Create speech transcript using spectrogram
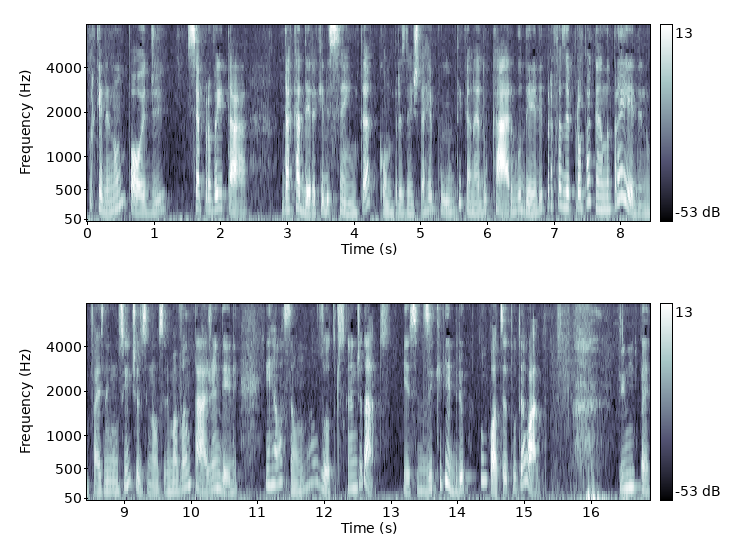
porque ele não pode se aproveitar da cadeira que ele senta como presidente da República, né, do cargo dele, para fazer propaganda para ele. Não faz nenhum sentido, senão seria uma vantagem dele em relação aos outros candidatos. E esse desequilíbrio não pode ser tutelado. Tem um pé.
